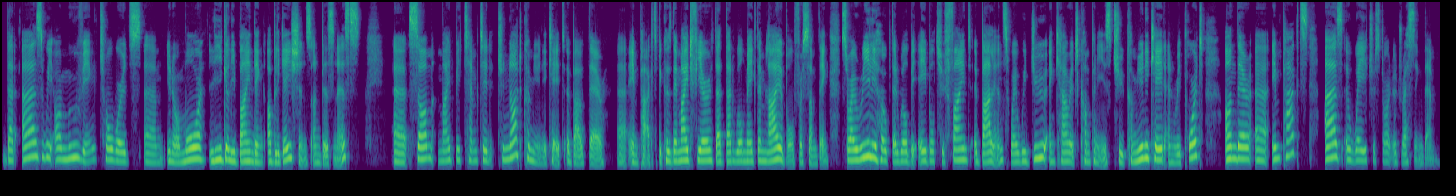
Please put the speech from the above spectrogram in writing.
that as we are moving towards, um, you know, more legally binding obligations on business, uh, some might be tempted to not communicate about their uh, impact because they might fear that that will make them liable for something. So I really hope that we'll be able to find a balance where we do encourage companies to communicate and report on their uh, impacts as a way to start addressing them.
